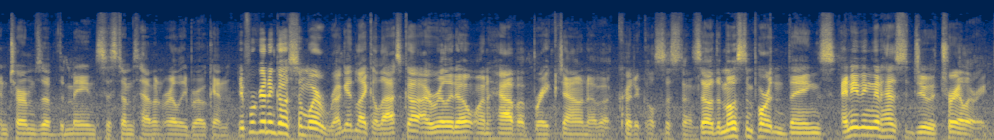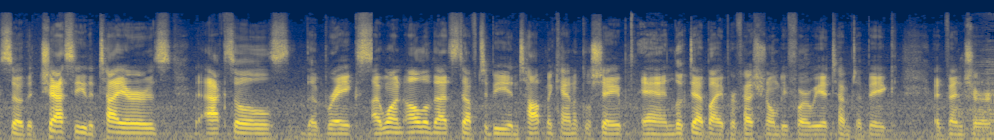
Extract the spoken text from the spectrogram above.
in terms of the main systems haven't really broken. If we're gonna go somewhere rugged like Alaska, I really don't want to have a breakdown of a critical system. So the most important things, anything that has to do with trailering, so the chassis, the tires, the axles, the brakes, I want all of that stuff to be in top mechanical shape and looked at by a professional before we attempt a big adventure.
